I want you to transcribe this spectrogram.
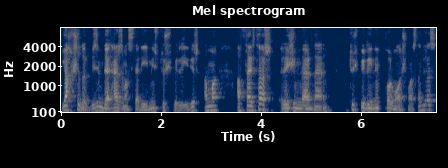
yaxşıdır. Bizim də hər zaman istədiyimiz Türk birliyidir. Amma avtoritar rejimlərdən bu Türk birliyinin formalaşmasına biraz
